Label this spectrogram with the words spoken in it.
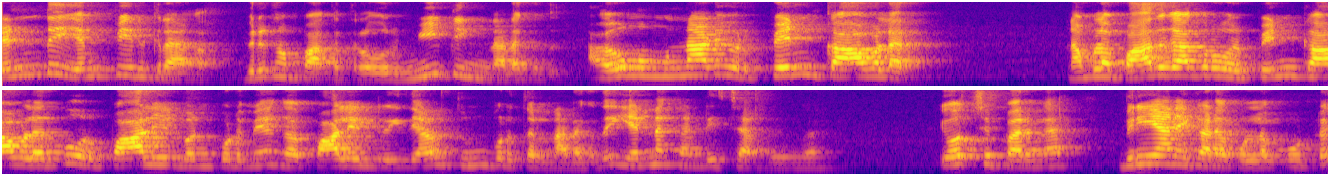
ரெண்டு எம்பி இருக்கிறாங்க விருகம்பாக்கத்தில் ஒரு மீட்டிங் நடக்குது. அவங்க முன்னாடி ஒரு பெண் காவலர். நம்மளை பாதுகாக்கிற ஒரு பெண் காவலருக்கு ஒரு பாலியல் வன்கொடுமை அங்கே பாலியல் ரீதியான துன்புறுத்தல் நடக்குது. என்ன கண்டிச்சாங்க இவங்க? யோசிச்சு பாருங்க. பிரியாணி கடைக்குள்ளே போட்டு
